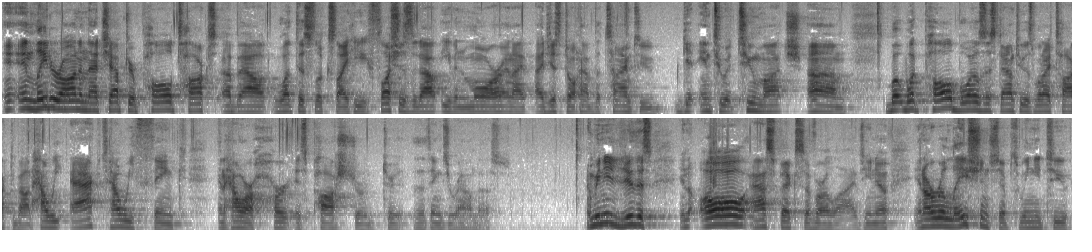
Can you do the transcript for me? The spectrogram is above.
And, and, later on in that chapter, Paul talks about what this looks like. He flushes it out even more, and I, I just don't have the time to get into it too much. Um, but what Paul boils this down to is what I talked about how we act, how we think, and how our heart is postured to the things around us. And we need to do this in all aspects of our lives. You know, in our relationships, we need to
